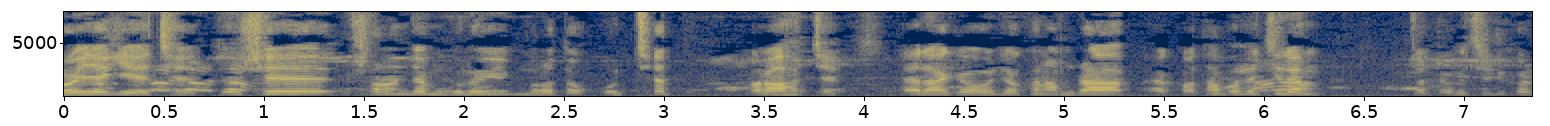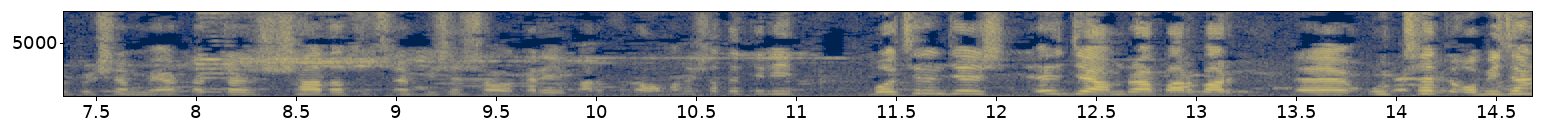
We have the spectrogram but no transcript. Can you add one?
রয়ে গিয়েছে। তো সে সরঞ্জামগুলোই মূলত উচ্ছেদ করা হচ্ছে। এর আগেও যখন আমরা কথা বলেছিলাম, Chittagong city corporation mayor doctor Shahadat হোসেনের বিশেষ সহকারী মারুফুর রহমানের সাথে তিনি বলছিলেন যে, এই যে আমরা বারবার উচ্ছেদ অভিযান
